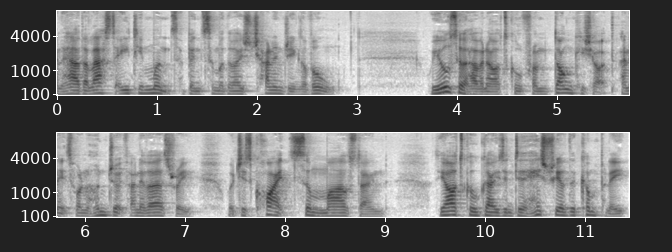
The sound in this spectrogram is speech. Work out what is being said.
and how the last 18 months have been some of the most challenging of all. We also have an article from Donkey Shot and its 100th anniversary, which is quite some milestone. The article goes into the history of the company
